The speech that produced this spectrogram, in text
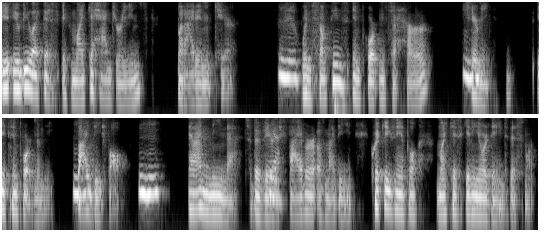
it, it would be like this if micah had dreams but i didn't care Mhm. when something's important to her hear me it's important to me by Mhm. default Mhm. and i mean that to the very Yeah. fiber of my being quick example Mike is getting ordained this month.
